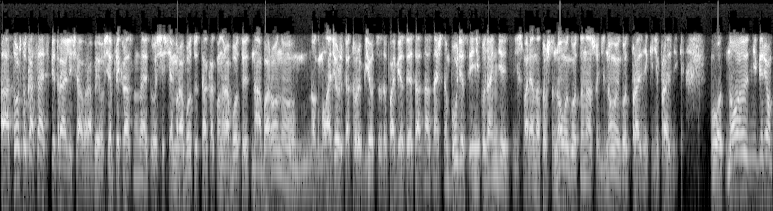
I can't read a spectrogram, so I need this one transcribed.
А то, что касается Петра Ильича Воробьева, все прекрасно знают его систему работы, так как он работает на оборону, много молодежи, которая бьется за победу. Это однозначно будет и никуда не денется, несмотря на то, что Новый год на носу, не Новый год, праздники, не праздники. Вот. Но не берем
